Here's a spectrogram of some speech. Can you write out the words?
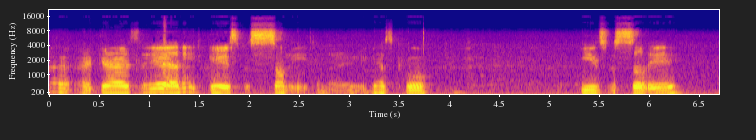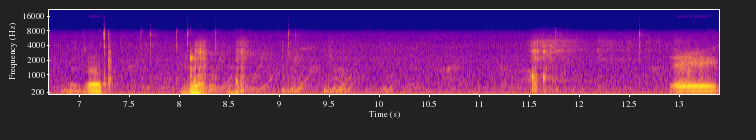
Alright, guys, yeah, I need ears for Sully, you know, that's cool. Ears for Sully as well. Okay.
